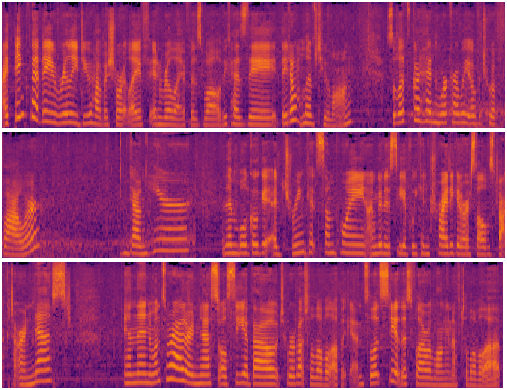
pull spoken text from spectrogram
I think that they really do have a short life in real life as well because they, they don't live too long. So let's go ahead and work our way over to a flower. Down here. And then we'll go get a drink at some point. I'm going to see if we can try to get ourselves back to our nest. And then once we're at our nest, I'll see about... We're about to level up again. So let's stay at this flower long enough to level up.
